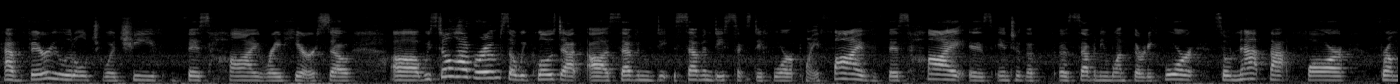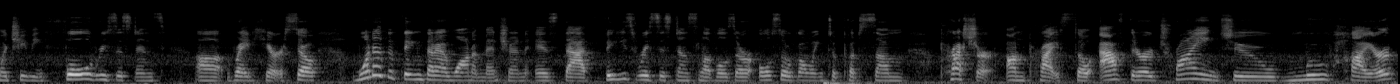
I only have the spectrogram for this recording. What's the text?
have very little to achieve this high right here. So uh, we still have room. So we closed at uh, 70, 70 64.5. This high is into the uh, 71.34. So not that far from achieving full resistance uh, right here. So one of the things that I want to mention is that these resistance levels are also going to put some pressure on price. So as they're trying to move higher,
